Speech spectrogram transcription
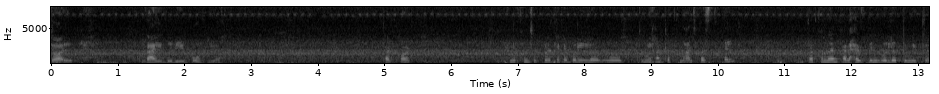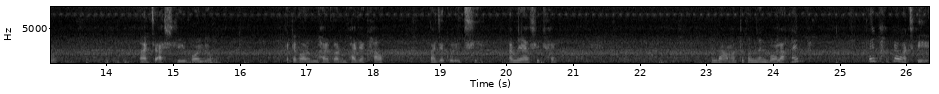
জল গাল গড়িয়ে পড়ল। তারপর অনেকক্ষণ চুপ করে থেকে বলল, ও, তুমি হঠাৎ মাছ ভাজতে গেলে? তখন তার হাজবেন্ড বলল, তুমি তো মাছ আসলেই বলো, একটা গরম ভার গরম ভাজা খাও, ভাজা করেছি, আমি আসি খাই। কিন্তু আমার তো কোনোদিন বলা হয় না। তাই ভাবলাম আজকে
